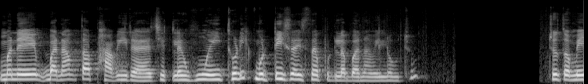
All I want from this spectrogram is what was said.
મને બનાવતા ફાવી રહ્યા છે, એટલે હું અહીં થોડીક મોટી સાઇઝના પુડલા બનાવી લઉં છું. જો તમે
